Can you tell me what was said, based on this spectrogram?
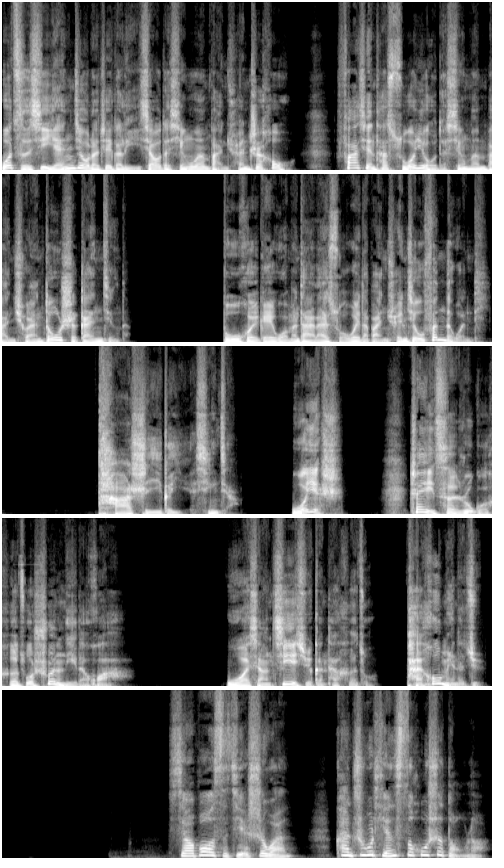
我仔细研究了这个李潇的行文版权之后，发现他所有的行文版权都是干净的，不会给我们带来所谓的版权纠纷的问题。他是一个野心家，我也是。这次如果合作顺利的话，我想继续跟他合作拍后面的剧。小 boss 解释完，看朱田似乎是懂了。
